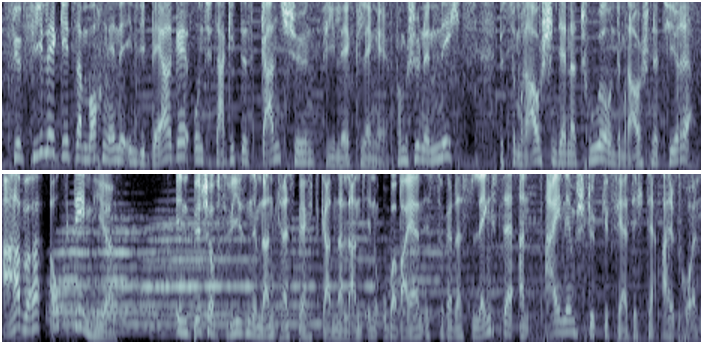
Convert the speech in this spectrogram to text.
Für viele geht's am Wochenende in die Berge und da gibt es ganz schön viele Klänge. Vom schönen Nichts bis zum Rauschen der Natur und dem Rauschen der Tiere, aber auch dem hier. In Bischofswiesen im Landkreis Berchtesgadener Land in Oberbayern ist sogar das längste an einem Stück gefertigte Alphorn.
